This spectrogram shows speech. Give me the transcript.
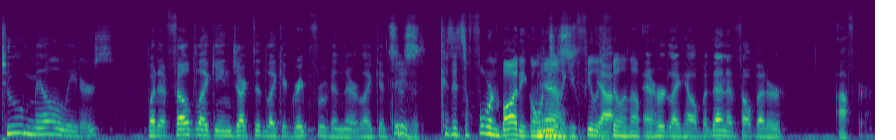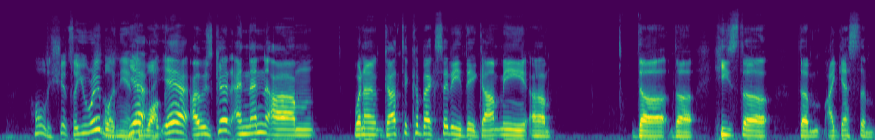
two milliliters, but it felt like he injected like a grapefruit in there. Like it's Jesus. Because it's a foreign body going in, Yes. like you feel it yeah, filling up. It hurt like hell, but then it felt better after. Holy shit! So you were able in the end Yeah, to walk. yeah, I was good. And then um, when I got to Quebec City, they got me um, the the he's the the I guess the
